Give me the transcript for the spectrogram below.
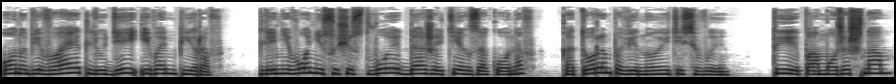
Он убивает людей и вампиров. Для него не существует даже тех законов, которым повинуетесь вы. Ты поможешь нам?»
